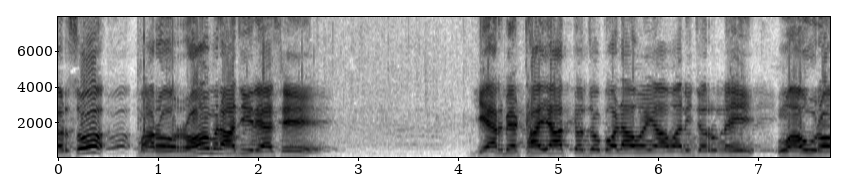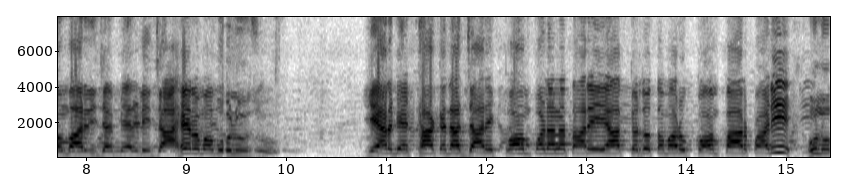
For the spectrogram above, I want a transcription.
કરશો. મારો રોમ રાજી રહેશે. ઘેર બેઠા યાદ કરજો ગોડા અહીં આવવાની જરૂર નહીં. હું આવું રોમ મારી મેલડી જાહેરમાં બોલું છું. ઘેર બેઠા કદાચ જ્યારે કોમ પડે ને તારે યાદ કરજો, તમારું કોમ પાર પાડી, હું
